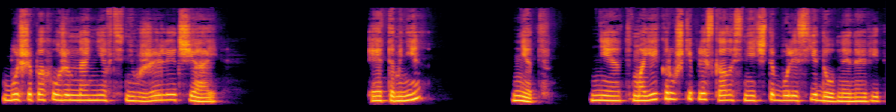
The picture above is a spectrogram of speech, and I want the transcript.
больше похожим на нефть. Неужели чай? Это мне? Нет. Нет, в моей кружке плескалось нечто более съедобное на вид.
